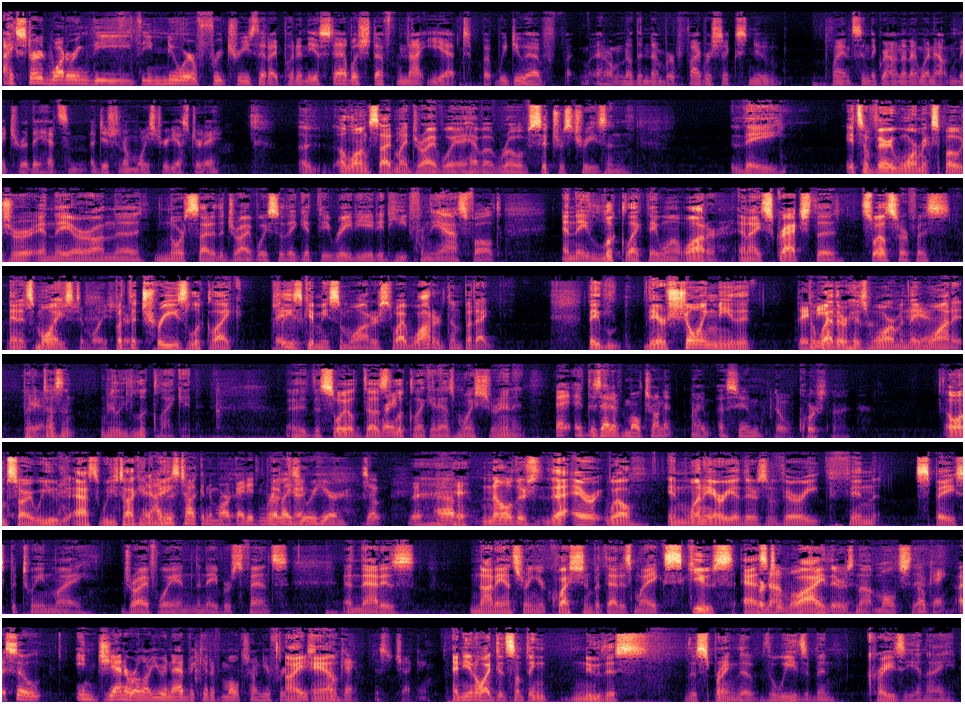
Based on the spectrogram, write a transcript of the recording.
I- started watering the the newer fruit trees that I put in. The established stuff, not yet, but we do have I don't know the number, five or six new plants in the ground, and I went out and made sure they had some additional moisture yesterday. Uh, alongside my driveway, I have a row of citrus trees, and they. It's a very warm exposure, and they are on the north side of the driveway, so they get the radiated heat from the asphalt. And they look like they want water. And I scratch the soil surface, and it's moist, moisture, moisture. but the trees look like, please give me some water. So I watered them, but I they they're showing me that They the need weather it. is warm and they Yeah. want it, but Yeah. it doesn't really look like it. Uh, the soil does Right. look like it has moisture in it. Uh, uh, Does that have mulch on it? I assume. No, of course not. Oh, I'm sorry. Were you asked? Were you talking to I me? I was talking to Mark. I didn't realize Okay. you were here. So No, there's the area. Well, in one area, there's a very thin space between my driveway and the neighbor's fence, and that is not answering your question, but that is my excuse as to not why mulching, there's not mulch there. okay. Uh, So in general, are you an advocate of mulch on your fruit I trees? am. Okay, just checking. And you know, I did something new this this spring. The the weeds have been crazy, and I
